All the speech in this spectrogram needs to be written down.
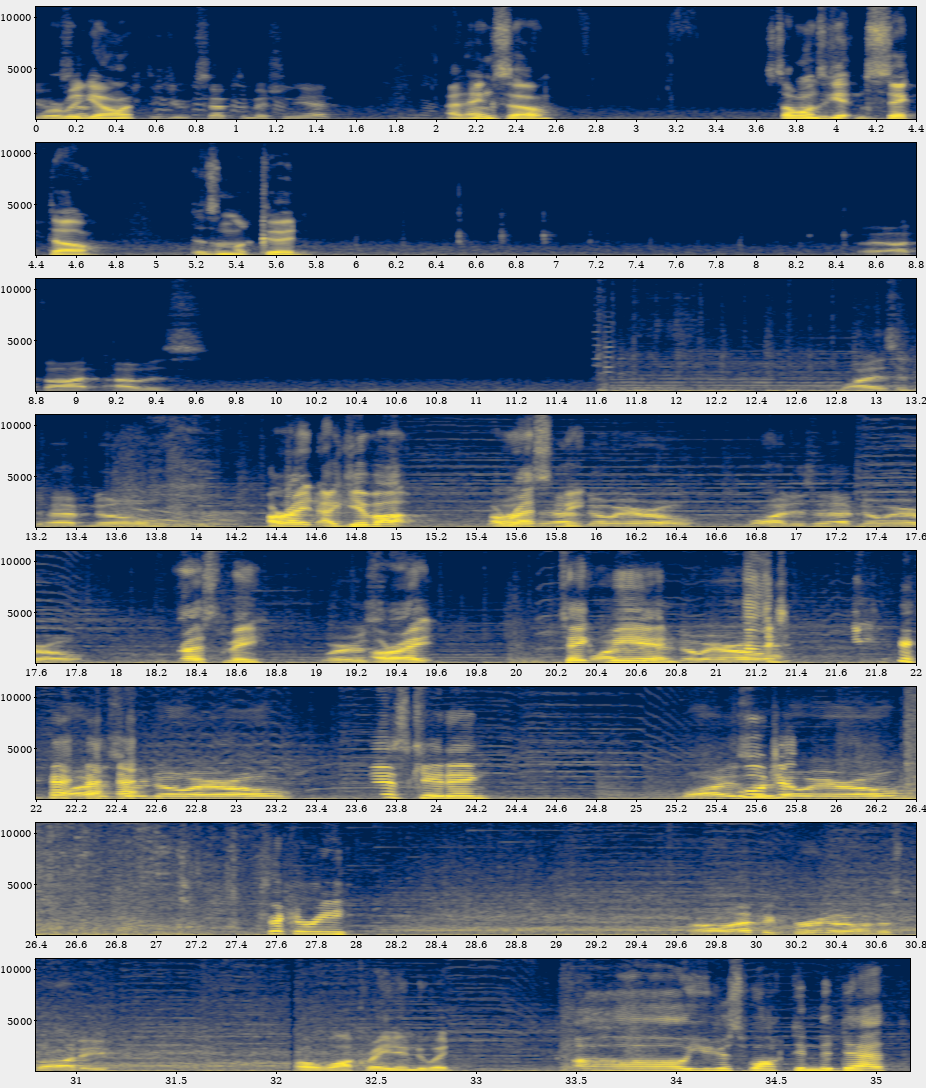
Where we going? Did you accept the mission yet? I think so. Someone's getting sick though. Doesn't look good. Uh, I thought I was... Why does it have no... All right, I give up. Why Arrest me. have no arrow? Why does it have no arrow? Arrest me. Where is All right. Take Why me in. no arrow? Why is there no arrow? Just kidding. Why is there no arrow? Trickery. Oh, epic burnout on this body. Oh, walk right into it. Oh, you just walked into death.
